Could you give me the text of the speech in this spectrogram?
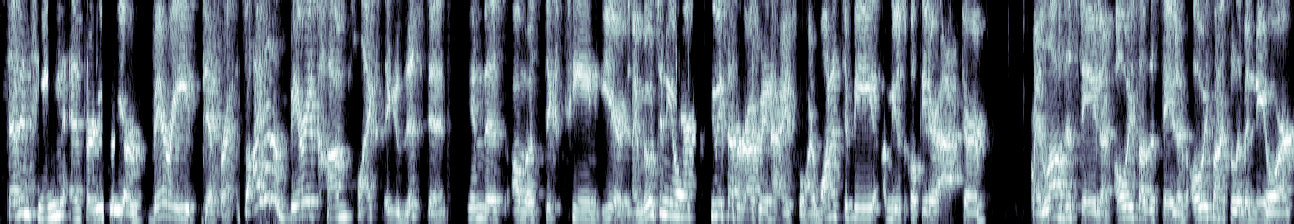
17 and 33 are very different. So, I've had a very complex existence in this almost 16 years. I moved to New York two weeks after graduating high school. I wanted to be a musical theater actor. I love the stage. I've always loved the stage. I've always wanted to live in New York.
